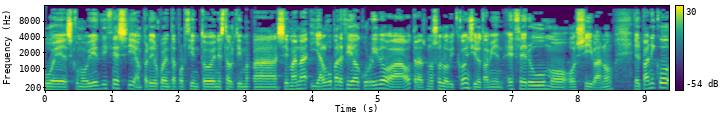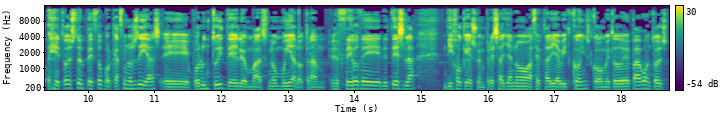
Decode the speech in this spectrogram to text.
Pues como bien dices, sí, han perdido el 40% en esta última semana y algo parecido ha ocurrido a otras, no solo Bitcoin, sino también Ethereum o, Shiba, ¿no? El pánico, eh, todo esto empezó porque hace unos días, eh, por un tuit de Elon Musk, ¿no? Muy a lo Trump, el CEO de, Tesla dijo que su empresa ya no aceptaría Bitcoins como método de pago, entonces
